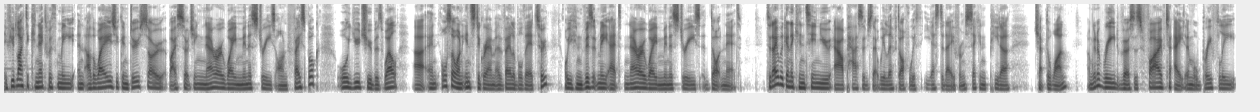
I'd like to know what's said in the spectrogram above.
If you'd like to connect with me in other ways, you can do so by searching Narrow Way Ministries on Facebook or YouTube as well, uh, and also on Instagram, available there too. Or you can visit me at narrowwayministries.net. Today we're going to continue our passage that we left off with yesterday from 2 Peter chapter 1. I'm going to read verses 5 to 8 and we'll briefly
